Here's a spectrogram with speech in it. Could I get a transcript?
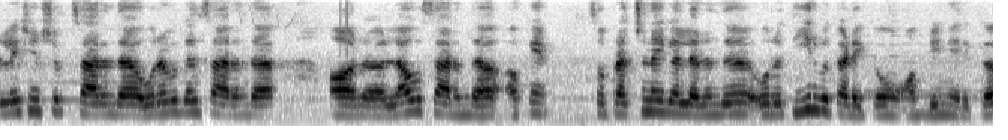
ரிலேஷன்ஷிப் சார்ந்த உறவுகள் சார்ந்த ஆர் லவ் சார்ந்த ஓகே ஸோ பிரச்சனைகள்ல இருந்து ஒரு தீர்வு கிடைக்கும் அப்படின்னு இருக்கு.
